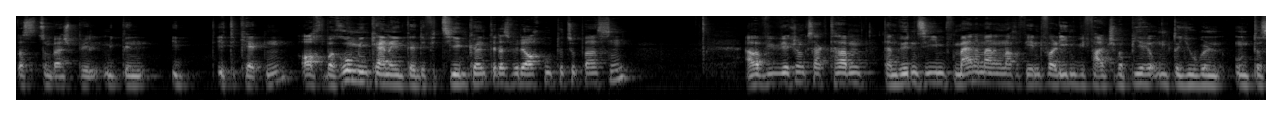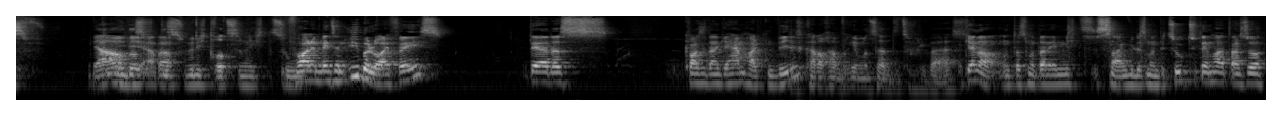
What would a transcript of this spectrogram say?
das zum Beispiel mit den Etiketten, auch warum ihn keiner identifizieren könnte, das würde auch gut dazu passen. Aber wie wir schon gesagt haben, dann würden sie ihm meiner Meinung nach auf jeden Fall irgendwie falsche Papiere unterjubeln und das Ja, und das, aber- das würde ich trotzdem nicht zu. vor allem wenn es ein Überläufer ist, der das quasi dann geheim halten will. Es kann auch einfach jemand sein, der zu viel weiß. Genau, und dass man dann eben nicht sagen will, dass man einen Bezug zu dem hat. Also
